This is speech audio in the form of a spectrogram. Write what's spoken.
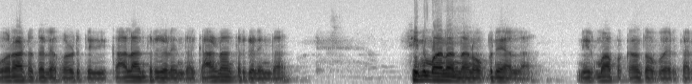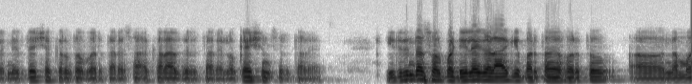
ಹೋರಾಟದಲ್ಲೇ ಹೊರಡ್ತೀವಿ. ಕಾಲಾಂತರಗಳಿಂದ, ಕಾರಣಾಂತರಗಳಿಂದ. ಸಿನಿಮಾನ ನಾನು ಒಬ್ಬನೇ ಅಲ್ಲ. ನಿರ್ಮಾಪಕ ಅಂತ ಒಬ್ಬ ಇರ್ತಾರೆ, ನಿರ್ದೇಶಕರು ಅಂತ ಒಬ್ಬ ಇರ್ತಾರೆ ಸಹ ಇರ್ತಾರೆ ಲೊಕೇಶನ್ಸ್ ಇರ್ತವೆ. ಇದರಿಂದ ಸ್ವಲ್ಪ ಡಿಲೇಗಳಾಗಿ ಬರ್ತವೆ ಹೊರತು ನಮ್ಮ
